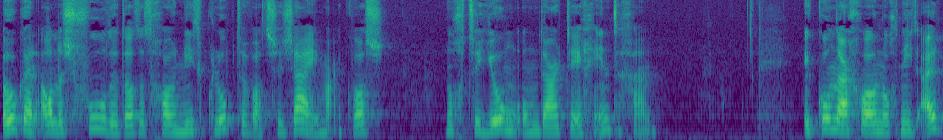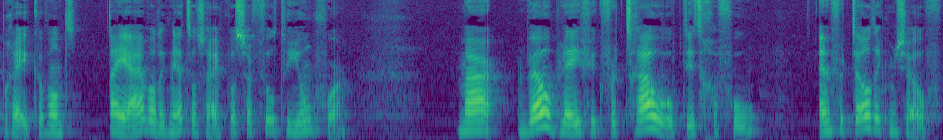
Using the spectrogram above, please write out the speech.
ook aan alles voelde dat het gewoon niet klopte wat ze zei. Maar ik was nog te jong om daar tegen in te gaan. Ik kon daar gewoon nog niet uitbreken. Want, nou ja, wat ik net al zei, ik was er veel te jong voor. Maar wel bleef ik vertrouwen op dit gevoel en vertelde ik mezelf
